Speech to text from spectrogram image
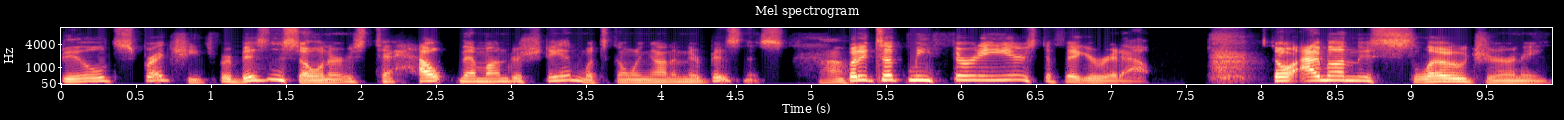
build spreadsheets for business owners to help them understand what's going on in their business. Wow. But it took me 30 years to figure it out. So I'm on this slow journey.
